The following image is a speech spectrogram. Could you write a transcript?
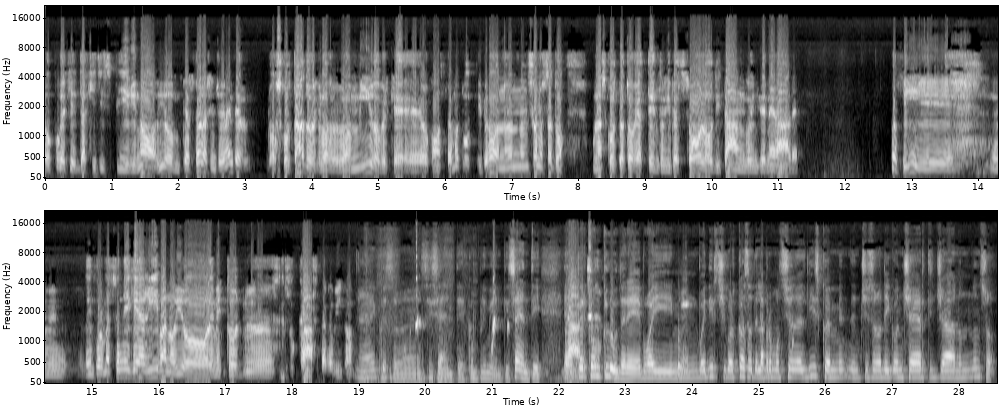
oppure che, da chi ti ispiri? No, io Piazzolla sinceramente l'ho ascoltato perché lo, lo ammiro, perché eh, lo conosciamo tutti, però non, non sono stato un ascoltatore attento di Piazzolla o di tango in generale Così eh, le informazioni che arrivano io le metto eh, su carta, capito? Eh, questo eh, si sente, complimenti. Senti, eh, per concludere, vuoi, sì. Mm, vuoi, dirci qualcosa della promozione del disco? ci sono dei concerti già, non, non so.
